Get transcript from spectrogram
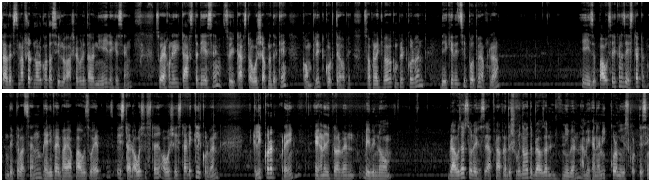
তাদের স্ন্যাপশট নেওয়ার কথা ছিল। আশা করি তারা নিয়েই রেখেছেন। সো এখন এই টাস্কটা দিয়েছে। সো এই টাস্কটা অবশ্যই আপনাদেরকে কমপ্লিট করতে হবে। সো আপনারা কীভাবে কমপ্লিট করবেন? দেখিয়ে দিচ্ছি। প্রথমে আপনারা এই যে পাউসের এখানে যে স্টারটা দেখতে পাচ্ছেন ভেরিফাই ভায়া পাউস ওয়েব স্টার অবশ্যই স্টার অবশ্যই স্টারে ক্লিক করবেন। ক্লিক করার পরে এখানে দেখতে পারবেন বিভিন্ন ব্রাউজার চলে এসেছে। আপনারা আপনাদের সুবিধা মতো ব্রাউজার নেবেন। আমি এখানে, আমি ক্রোম ইউজ করতেছি।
